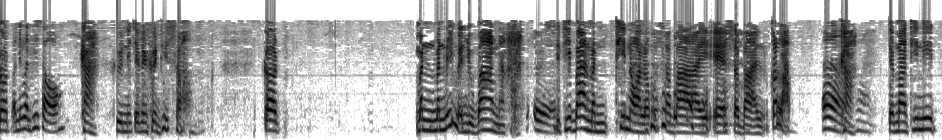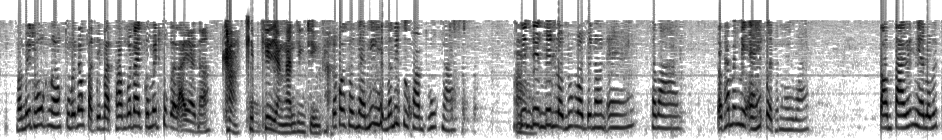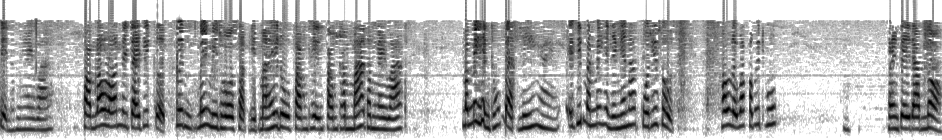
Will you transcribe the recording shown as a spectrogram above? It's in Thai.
ก็วันนี้วันที่สองค่ะ คืนนี้จะเป็นคืนที่สองก็ มันมันไม่เหมือนอยู่บ้านนะคะเอออยู่ที่บ้านมันที่นอนเราก็สบาย แอร์สบายก็หลับเออค่ะ ใช่แต่มาที่นี่มันไม่ทุกข์เนาะกูไม่ต้องปฏิบัติธรรมก็ได้กูไม่ทุกข์อะไรอะนะค่ะ คิดคิดอย่างนั้นจริง ๆ ค่ะแล้วคนส่วนใหญ่ไม่เห็นว่านี่คือความทุกข์นะอืมดินดินดินหล่นทุกหล่นไปนอนแอร์สบาย แต่ถ้าไม่มีแอร์ให้เปิดทำไงวะตอนตายไม่มีอารมณ์ไม่เปลี่ยนทำไงวะ ความเล่าร้อนในใจที่เกิดขึ้น ไม่มีโทรศัพท์หยิบมาให้ดูฟังเพลงฟังธรรมะทำไงวะ มันไม่เห็นทุกข์แบบนี้ไง ไอ้ที่มันไม่เห็นอย่างเงี้ยน่ากลัวที่สุดเขาเลยว่าเขาไม่ทุกข์แทงใจดำเนาะ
